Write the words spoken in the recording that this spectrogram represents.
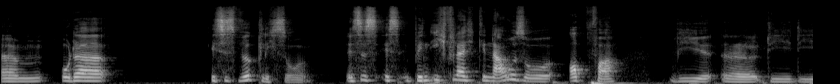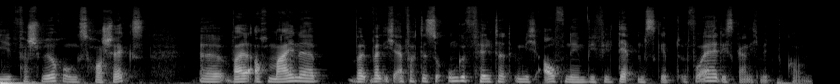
Ähm, oder ist es wirklich so? Ist es, ist, bin ich vielleicht genauso Opfer wie äh, die, die Verschwörungshoscheks, äh, weil auch meine, weil, weil ich einfach das so ungefiltert in mich aufnehme, wie viel Deppen es gibt. Und vorher hätte ich es gar nicht mitbekommen.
